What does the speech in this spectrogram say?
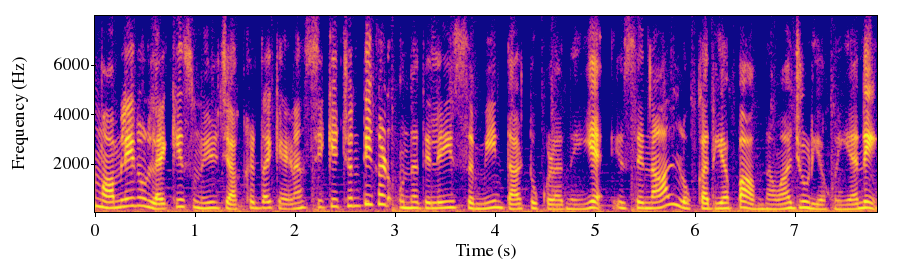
ਮਾਮਲੇ ਨੂੰ ਲੈ ਕੇ ਸੁਨੀਲ ਜਾਖੜ ਦਾ ਕਹਿਣਾ ਸੀ ਕਿ ਚੰਡੀਗੜ੍ਹ ਉਹਨਾਂ ਦੇ ਲਈ ਜ਼ਮੀਨ ਦਾ ਟੁਕੜਾ ਨਹੀਂ ਹੈ ਇਸ ਦੇ ਨਾਲ ਲੋਕਾਂ ਦੀਆਂ ਭਾਵਨਾਵਾਂ ਜੁੜੀਆਂ ਹੋਈਆਂ ਨੇ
